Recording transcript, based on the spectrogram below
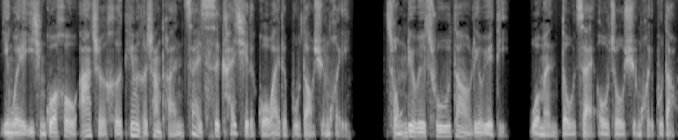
因为疫情过后，阿哲和天韵合唱团再次开启了国外的布道巡回。从六月初到六月底，我们都在欧洲巡回布道。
